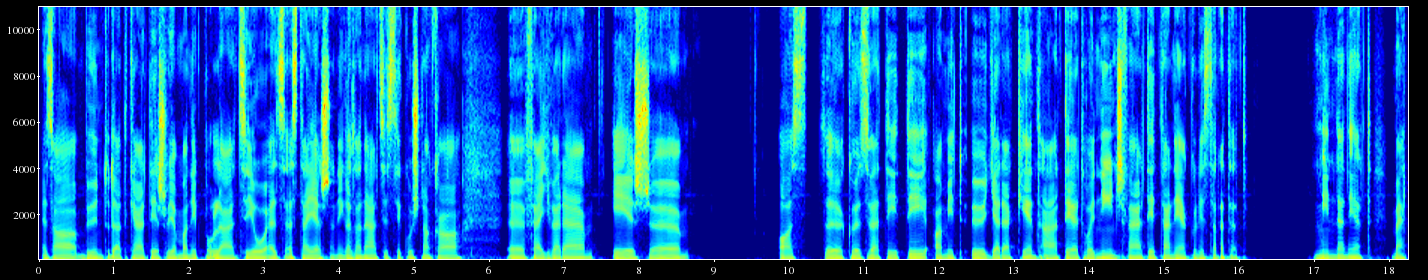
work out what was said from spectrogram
ez a bűntudatkeltés, vagy a manipuláció, ez, ez teljesen igaz a narcisztikusnak a ö, fegyvere, és ö, azt közvetíti, amit ő gyerekként átélt, hogy nincs feltétel nélküli szeretet. Mindenért meg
